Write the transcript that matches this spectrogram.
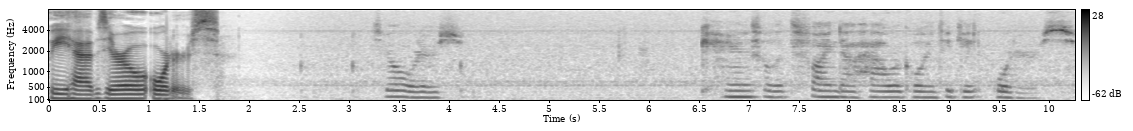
we have zero orders. Zero orders. Okay, so let's find out how we're going to get orders.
